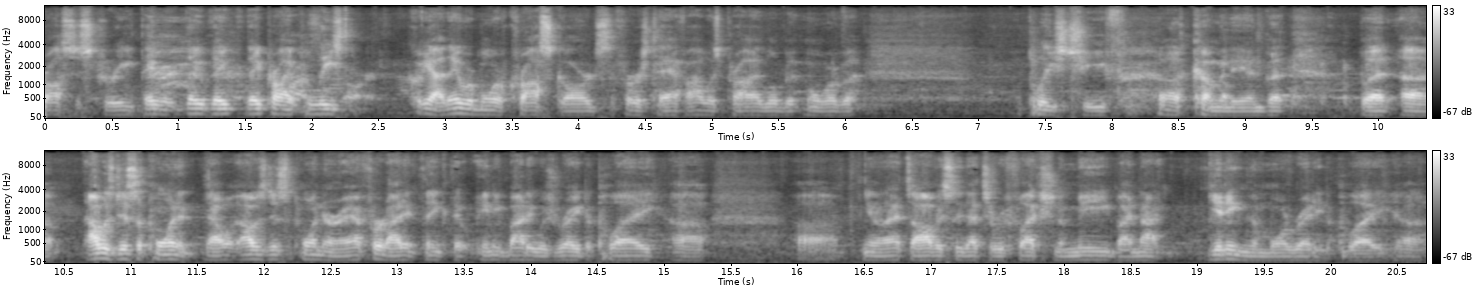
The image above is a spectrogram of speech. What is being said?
across the street. They were they they, they probably Cross policed. guard. Yeah, they were more cross guards the first half. I was probably a little bit more of a, a police chief uh, coming in, but but uh, I was disappointed. I, I was disappointed in our effort. I didn't think that anybody was ready to play. Uh, uh, you know, that's obviously that's a reflection of me by not getting them more ready to play. Uh,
